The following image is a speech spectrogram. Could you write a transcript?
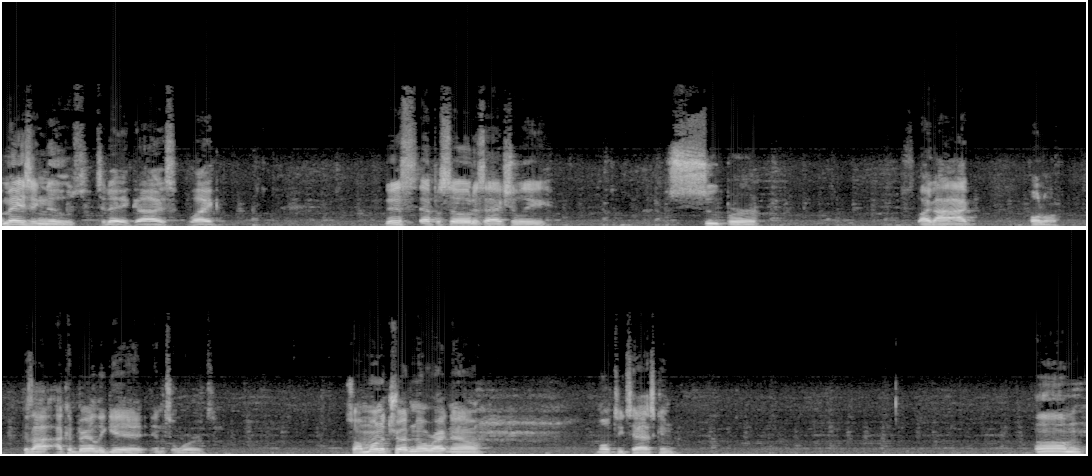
amazing news today, guys. Like, this episode is actually super. Like, I. Hold on. Because I, I could barely get into words. So I'm on a treadmill right now, multitasking. Um,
